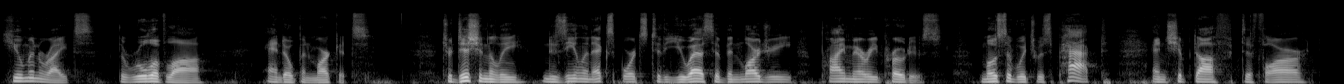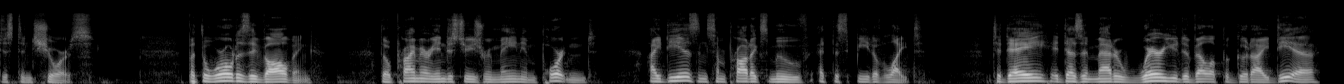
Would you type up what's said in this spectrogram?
human rights, the rule of law, and open markets. Traditionally, New Zealand exports to the U.S. have been largely primary produce, most of which was packed and shipped off to far distant shores. But the world is evolving. Though primary industries remain important, ideas and some products move at the speed of light. Today, it doesn't matter where you develop a good idea,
